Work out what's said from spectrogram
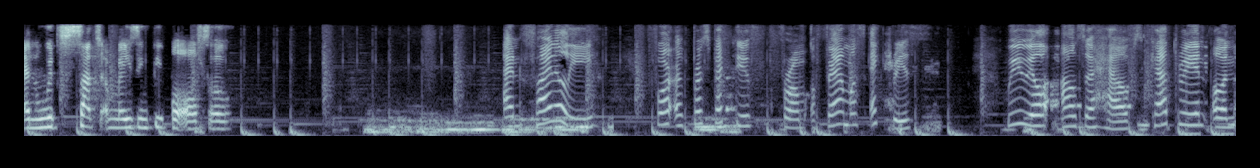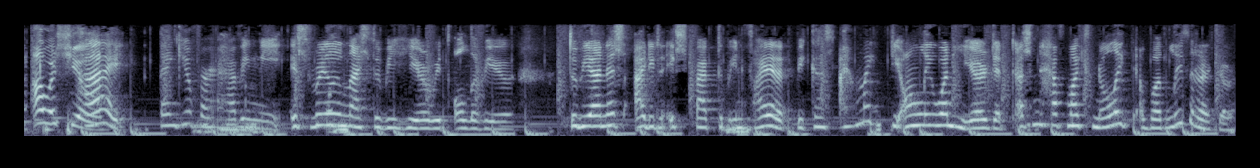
and with such amazing people also. And finally, for a perspective from a famous actress, we will also have Catherine on our show. Hi, thank you for having me. It's really nice to be here with all of you. To be honest, I didn't expect to be invited because I'm like the only one here that doesn't have much knowledge about literature.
